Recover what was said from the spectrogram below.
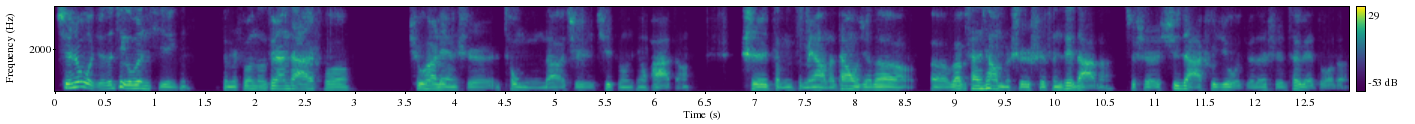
其实我觉得这个问题怎么说呢？虽然大家说区块链是透明的，是去中心化的，是怎么怎么样的，但我觉得呃 Web 三项目是水分最大的，就是虚假数据，我觉得是特别多的。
